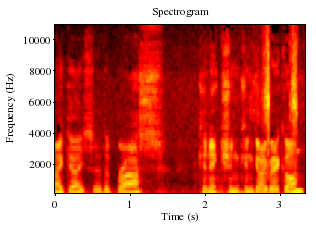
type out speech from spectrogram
Okay, so the brass connection can go back on.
